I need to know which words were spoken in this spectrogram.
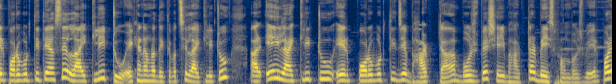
এর পরবর্তীতে আছে লাইকলি টু এখানে আমরা দেখতে পাচ্ছি লাইকলি টু আর এই লাইকলি টু এর পরবর্তী যে ভার্বটা বসবে, সেই ভার্বটার বেস ফর্ম বসবে, এরপরে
